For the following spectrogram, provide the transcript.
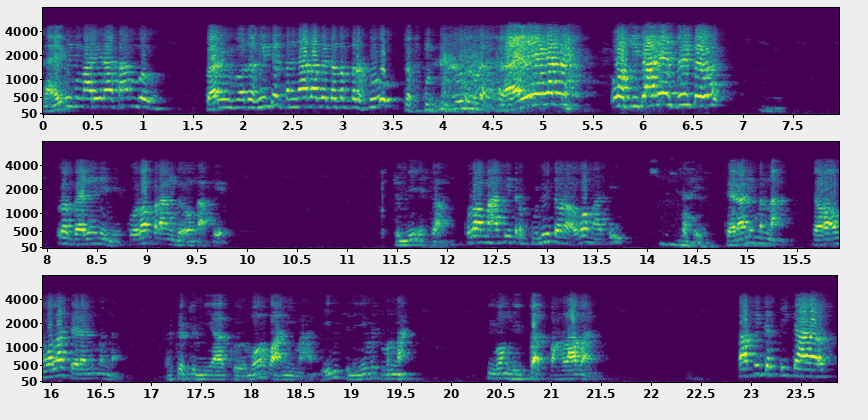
Nah itu semari rasa sambung. Baru mau izin ternyata dia tetap terbu. Nah ini kan logikanya itu. Kalau balik ini, kalau perang dengan kafir demi Islam. Kalau mati terbunuh, cara Allah mati syahid. Darah ini menang. Cara Allah lah darah ini menang. Kalau demi agama, wani mati, jenisnya harus menang. Iwang hebat, pahlawan. Tapi ketika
